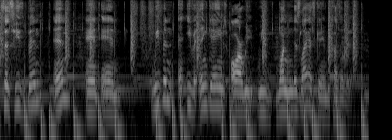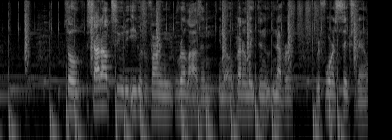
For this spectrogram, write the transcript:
since he's been in and and we've been either in games or we we won this last game because of it. So shout out to the Eagles for finally realizing, you know, better late than never. We're four and six now,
